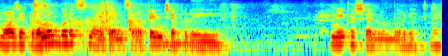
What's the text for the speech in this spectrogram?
माझ्याकडे नंबरच नाही त्यांचा त्यांच्याकडे मी कशाला नंबर घेतलाय?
